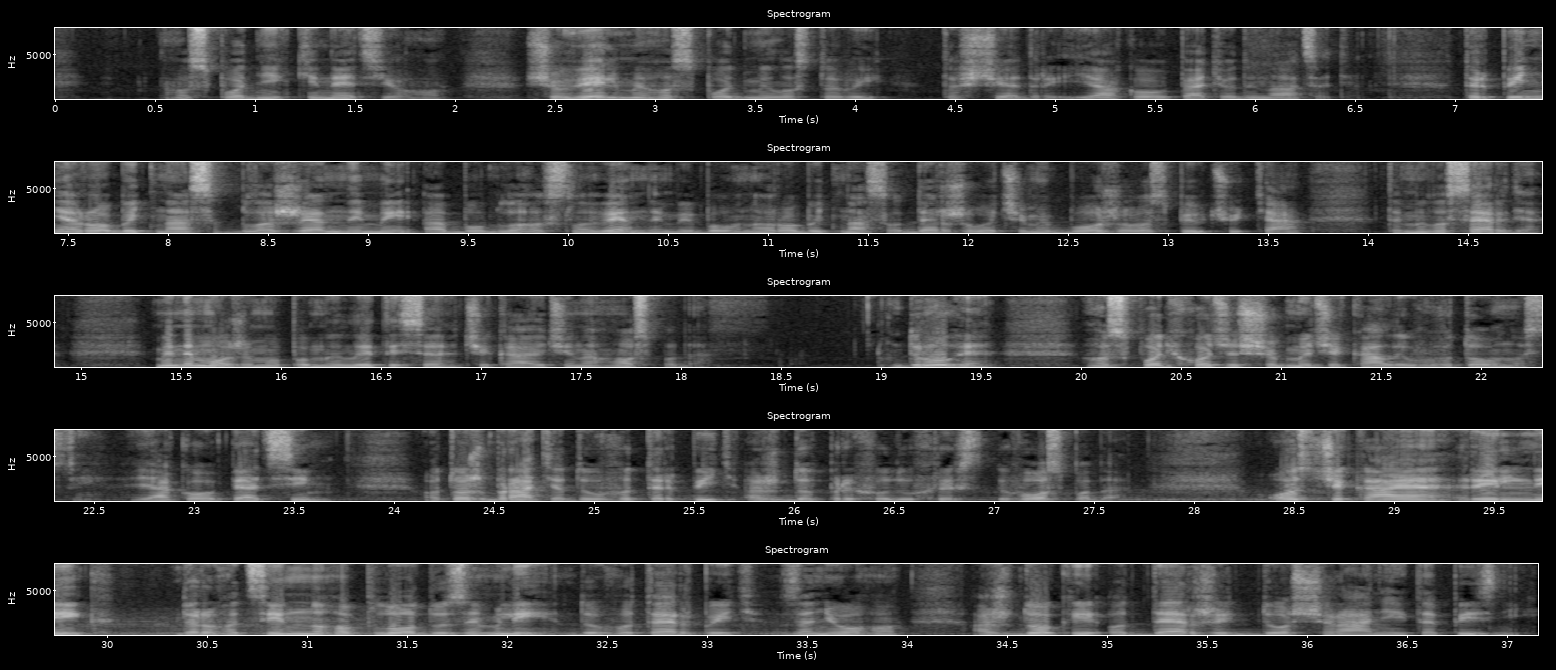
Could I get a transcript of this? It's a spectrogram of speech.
Господній кінець його, що вельми Господь милостивий та щедрий. Якова 5.11. Терпіння робить нас блаженними або благословенними, бо воно робить нас одержувачами Божого співчуття та милосердя. Ми не можемо помилитися, чекаючи на Господа. Друге, Господь хоче, щоб ми чекали в готовності. Якова 5.7. Отож, браття, довго терпіть аж до приходу Христ... Господа. Ось чекає рільник дорогоцінного плоду землі, довго терпить за нього, аж доки одержить дощ ранній та пізній.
